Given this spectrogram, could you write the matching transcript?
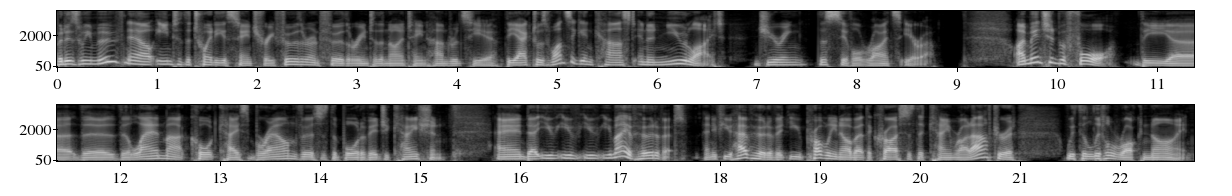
But as we move now into the 20th century, further and further into the 1900s here, the Act was once again cast in a new light during the Civil Rights era. I mentioned before the uh, the the landmark court case Brown versus the Board of Education, and uh, you, you you you may have heard of it. And if you have heard of it, you probably know about the crisis that came right after it with the Little Rock Nine.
